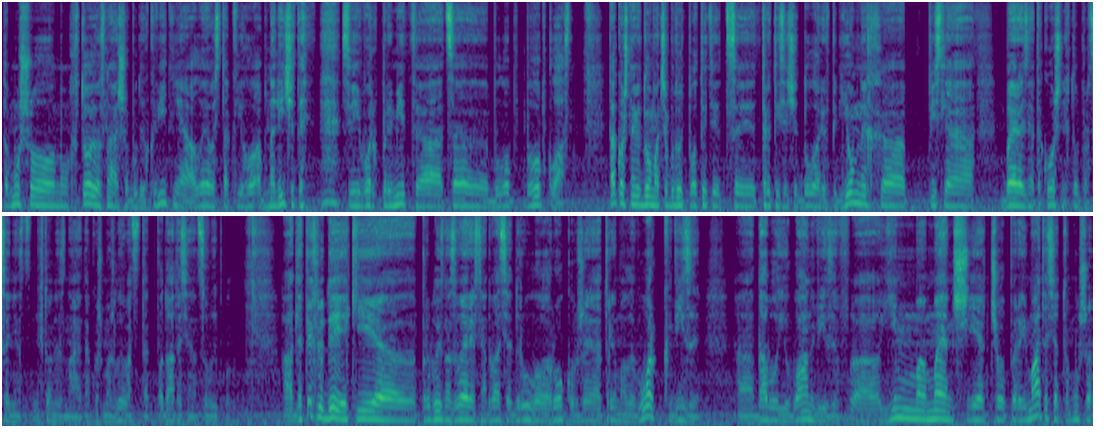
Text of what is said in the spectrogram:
Тому що ну хто його знає, що буде в квітні, але ось так його обналічити, свій work permit, а, це було б було б класно. Також невідомо, чи будуть платити ці 3 тисячі доларів підйомних після березня. Також ніхто про це ні, ніхто не знає. Також можливо це так податися на цю виплату. А для тих людей, які е, приблизно з вересня 2022 року вже отримали work візи, а, W1 візи, їм менш є чого перейматися, тому що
